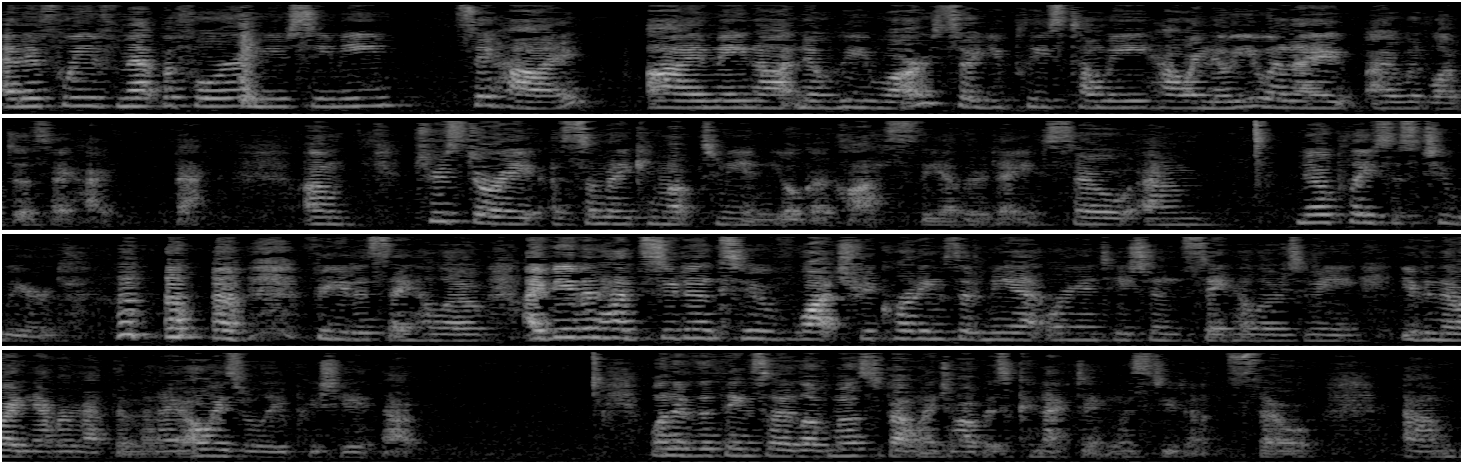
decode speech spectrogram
and if we've met before and you see me, say hi. I may not know who you are, so you please tell me how I know you, and I, I would love to say hi. Um, true story, uh, somebody came up to me in yoga class the other day, so um, no place is too weird for you to say hello. I've even had students who've watched recordings of me at orientation say hello to me, even though I never met them, and I always really appreciate that. One of the things that I love most about my job is connecting with students, so um,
